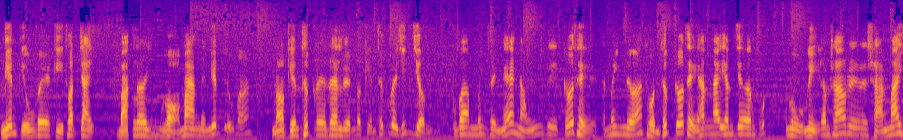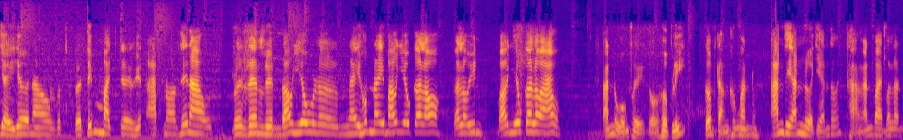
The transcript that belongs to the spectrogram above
nghiên cứu về kỹ thuật chạy bác là gõ mang để nghiên cứu mà. Nó kiến thức về rèn luyện và kiến thức về dinh dưỡng. Và mình phải nghe ngóng cái cơ thể mình nữa thuần thức cơ thể hàng ngày hàng giờ hàng phút. Ngủ nghỉ làm sao rồi sáng mai dậy giờ nào, rồi tim mạch, rồi huyết áp nó thế nào, rồi rèn luyện bao nhiêu là ngày hôm nay bao nhiêu calo in bao nhiêu calo ao. Ăn uống phải có hợp lý, cơm trắng không ăn đâu ăn thì ăn nửa chén thôi, tháng ăn vài ba lần.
